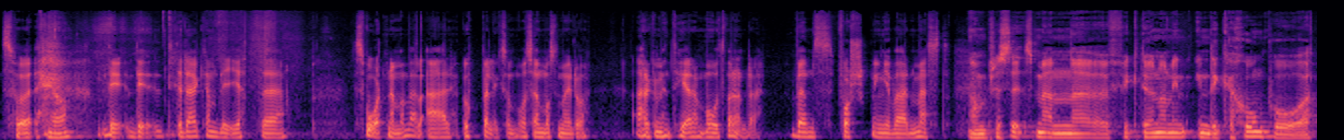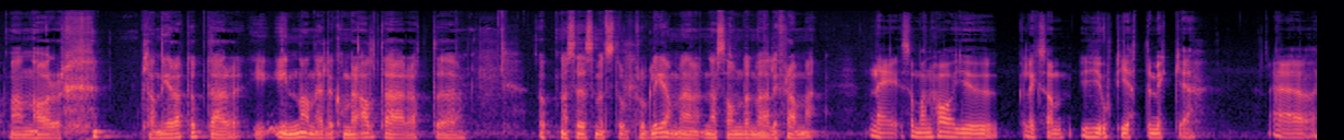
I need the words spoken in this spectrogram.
Så Ja. det, det, det där kan bli jättesvårt när man väl är uppe. Liksom. Och sen måste man ju då argumentera mot varandra. Vems forskning är värd mest? Ja, men precis. Men eh, fick du någon in- indikation på att man har planerat upp det här innan? Eller kommer allt det här att eh, öppna sig som ett stort problem när, när sonden väl är framme? Nej, så man har ju liksom gjort jättemycket eh,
